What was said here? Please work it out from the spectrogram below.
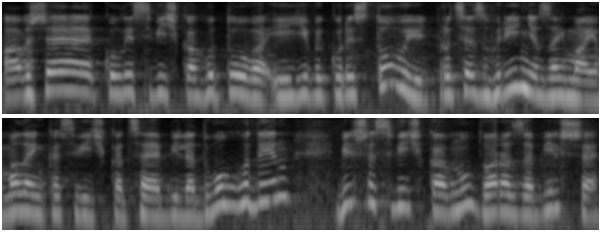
А вже коли свічка готова і її використовують, процес горіння займає маленька свічка це біля двох годин, більша свічка ну в два рази більше.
